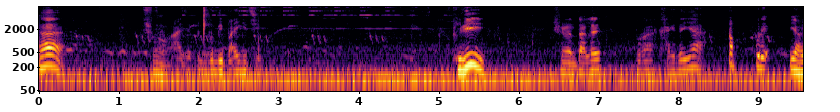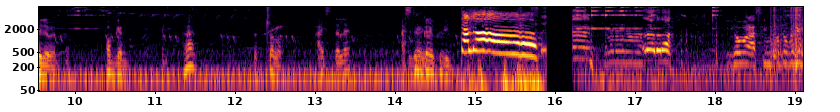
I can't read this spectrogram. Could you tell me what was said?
হ্যাঁ। শোনো আজ একটু বুদ্ধি পাই গেছি। ফ্রি? শুনেন তাহলে তোরা খাই দিয়া টপ করে ইয়া হয়ে যাবেন অজ্ঞান হ্যাঁ? চলো আইস তাহলে। আইসক্রিম খাই ফ্রি কি খবর? আইসক্রিম কত করি?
